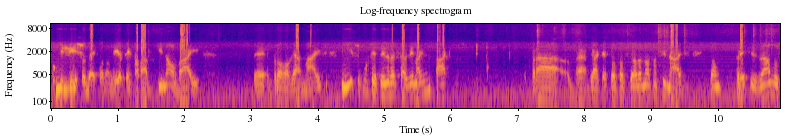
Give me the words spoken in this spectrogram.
o ministro da Economia tem falado que não vai é, prorrogar mais, e isso com certeza vai trazer mais impactos para a questão social da nossa cidade. Então, precisamos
